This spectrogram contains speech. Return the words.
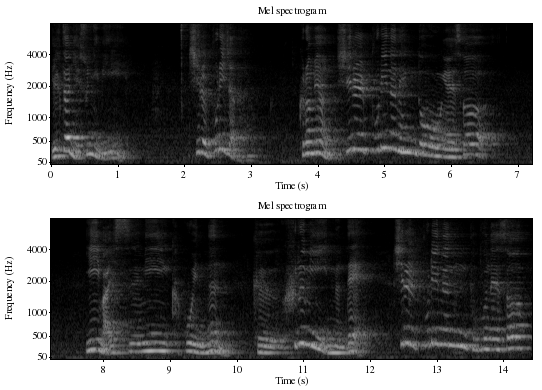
일단 예수님이 씨를 뿌리잖아요. 그러면 씨를 뿌리는 행동에서 이 말씀이 갖고 있는 그 흐름이 있는데 씨를 뿌리는 부분에서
